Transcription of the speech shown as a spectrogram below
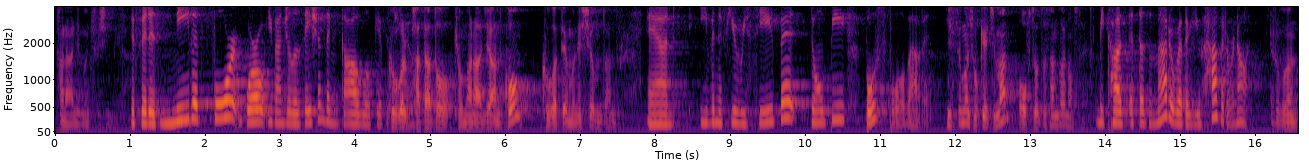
하나님은 주십니다. If it is needed for world evangelization, then God will give it to 그걸 you. 받아도 교만하지 않고 그것 때문에 시험도 안 들어요. And even if you receive it, don't be boastful about it. 있으면 좋겠지만 없어도 상관없어요. Because it doesn't matter whether you have it or not. 여러분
